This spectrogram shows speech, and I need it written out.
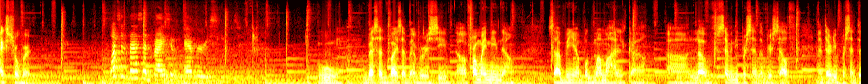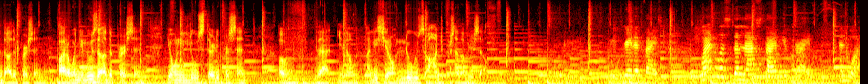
Extrovert. What's the best advice you've ever received? Ooh, best advice I've ever received uh, from my ninang. Sabi niya, pagmamahal ka, uh, love 70% of yourself and 30% to the other person. Para when you lose the other person, you only lose 30% of that, you know? At least you don't lose 100% of yourself. Great advice. When was the last time you cried and why?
